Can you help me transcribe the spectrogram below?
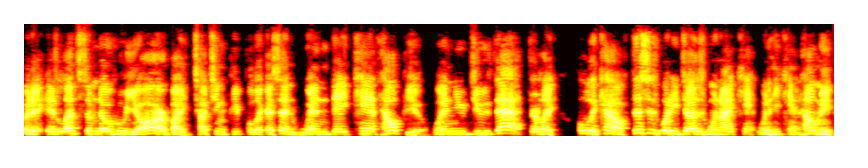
But it, it lets them know who you are by touching people, like I said, when they can't help you. When you do that, they're like, holy cow, this is what he does when I can't when he can't help me,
